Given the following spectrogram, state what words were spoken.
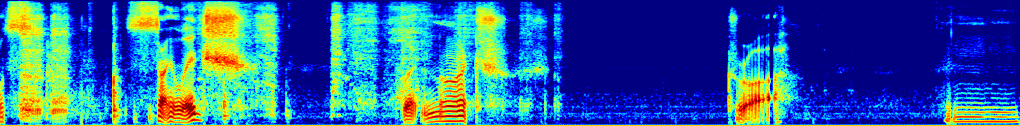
it's silage, but not draw. And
